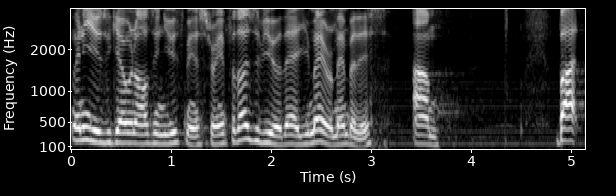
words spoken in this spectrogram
many years ago when I was in youth ministry, and for those of you who are there, you may remember this, um, but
